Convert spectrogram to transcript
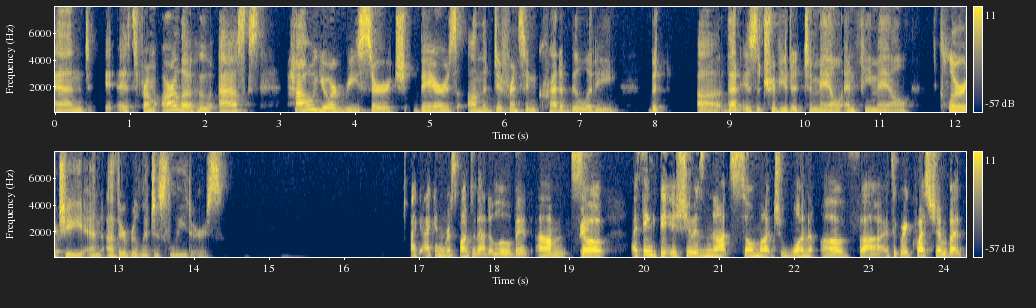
and it's from Arla, who asks how your research bears on the difference in credibility but uh, that is attributed to male and female clergy and other religious leaders? I, I can respond to that a little bit. Um, so I think the issue is not so much one of, uh, it's a great question, but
